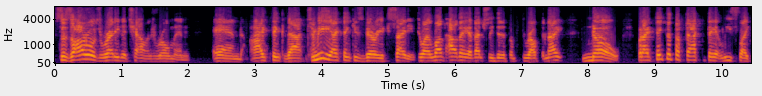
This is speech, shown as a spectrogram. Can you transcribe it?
Cesaro's ready to challenge Roman, and I think that to me, I think is very exciting. Do I love how they eventually did it th- throughout the night? No, but I think that the fact that they at least like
